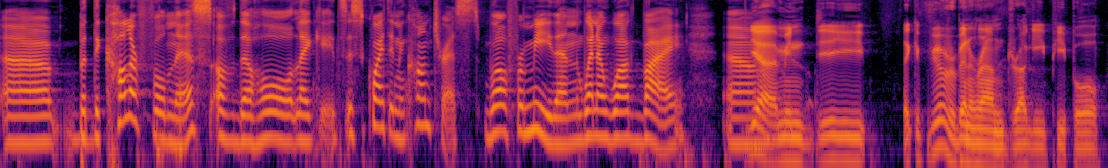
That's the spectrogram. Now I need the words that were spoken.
uh, but the colorfulness of the whole like it's it's quite in contrast. Well, for me, then when I walked by, um, yeah, I mean the like if you've ever been around druggy people,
